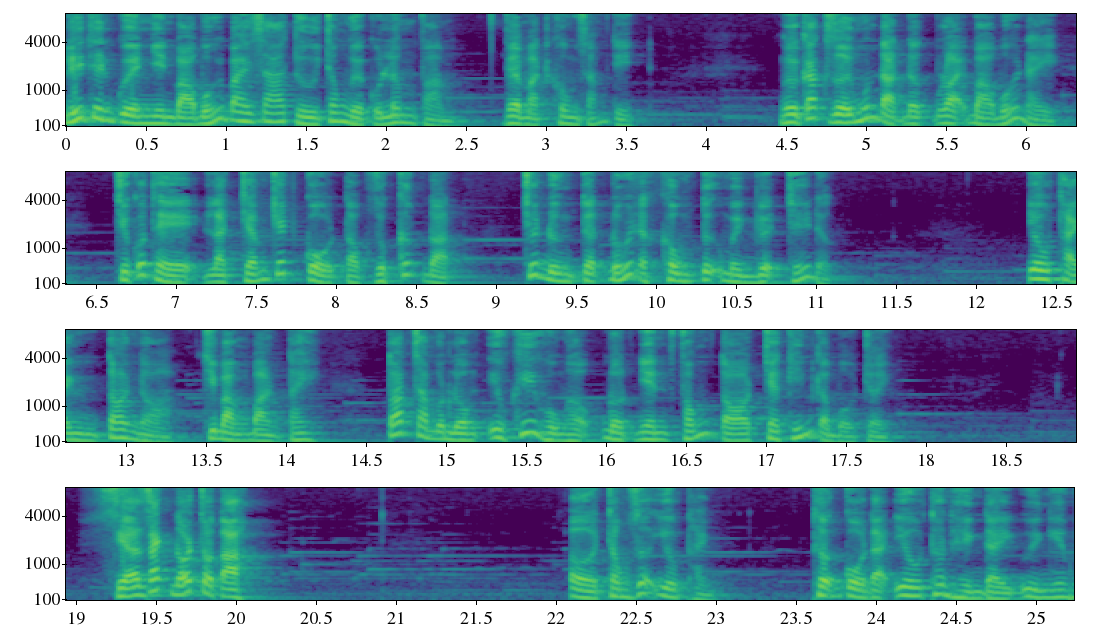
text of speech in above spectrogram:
Lý Thiên Quyền nhìn bảo bối bay ra từ trong người của Lâm Phạm Về mặt không dám tin. Người các giới muốn đạt được loại bảo bối này, Chỉ có thể là chém chết cổ tộc dục cấp đoạt, Chứ đừng tuyệt đối là không tự mình luyện chế được. Yêu thành to nhỏ, Chỉ bằng bàn tay, Toát ra một luồng yêu khí hùng hậu Đột nhiên phóng to che kín cả bầu trời. Xé rách đó cho ta! Ở trong giữa yêu thành Thượng cổ đại yêu thân hình đầy uy nghiêm,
